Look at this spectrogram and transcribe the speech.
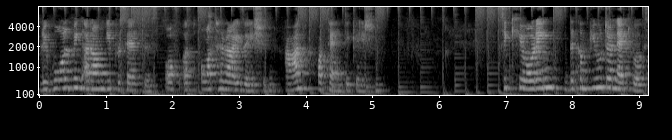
revolving around the processes of authorization and authentication. Securing the computer networks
